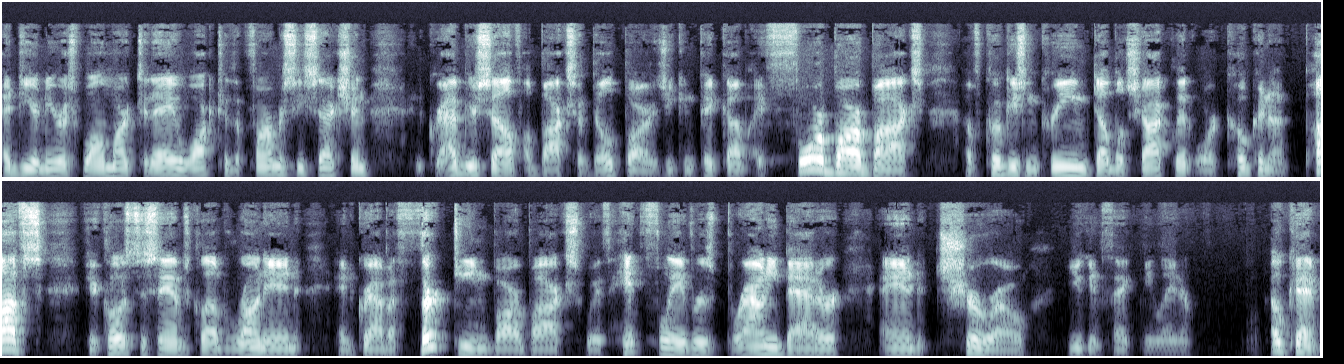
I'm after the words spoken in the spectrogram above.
Head to your nearest Walmart today, walk to the pharmacy section, and grab yourself a box of Built Bars. You can pick up a four bar box of cookies and cream, double chocolate, or coconut puffs. If you're close to Sam's Club, run in and grab a 13 bar box with hit flavors, brownie batter, and churro. You can thank me later. Okay,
